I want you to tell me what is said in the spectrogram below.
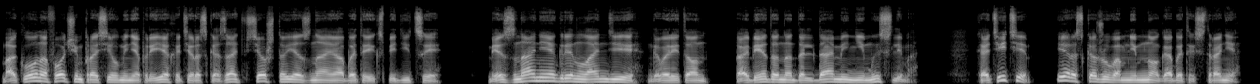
Баклунов очень просил меня приехать и рассказать все, что я знаю об этой экспедиции. «Без знания Гренландии, — говорит он, — победа над льдами немыслима. Хотите, я расскажу вам немного об этой стране?»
